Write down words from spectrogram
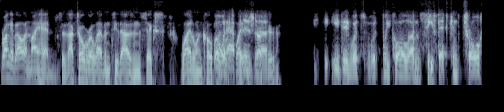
rung a bell in my head. It says October 11, 2006. Lidle and co-pilot Well, what happened is, uh, instructor. He, he did what's what we call um, CFIT, controlled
